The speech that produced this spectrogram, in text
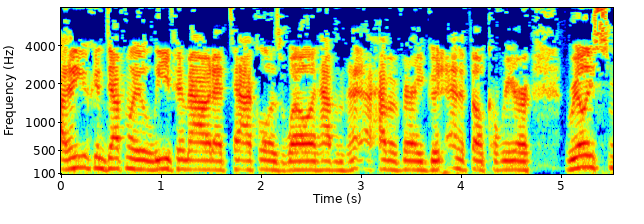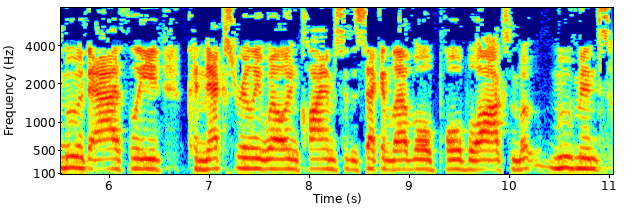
I think you can definitely leave him out at tackle as well and have him have a very good NFL career. Really smooth athlete, connects really well and climbs to the second level, pull blocks, movements,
